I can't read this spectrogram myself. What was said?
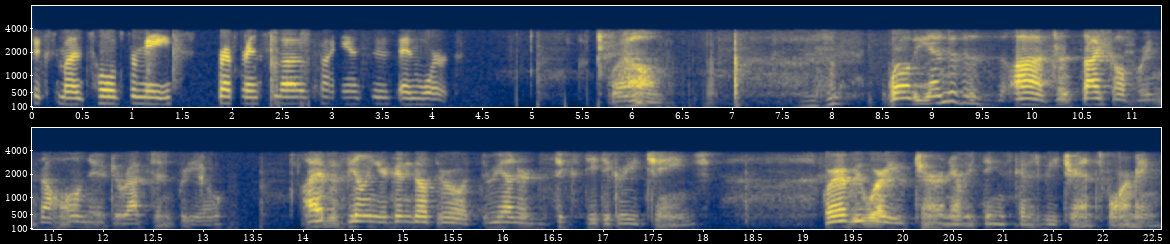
six months hold for me, reference love, finances, and work. Well, well, the end of this uh, the cycle brings a whole new direction for you. I have a feeling you're going to go through a 360 degree change. Where everywhere you turn, everything's going to be transforming.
